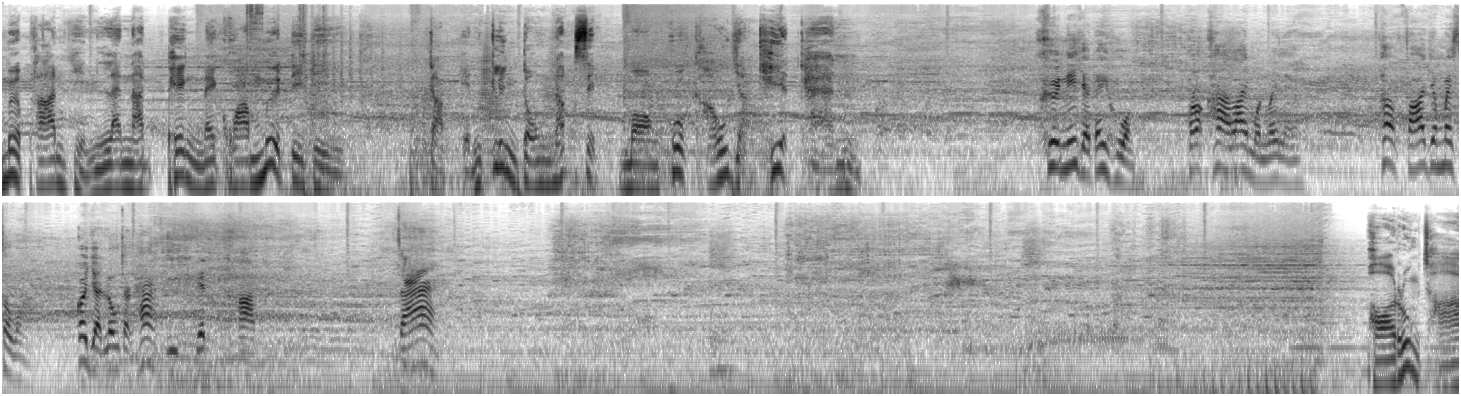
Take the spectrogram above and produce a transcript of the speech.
เมื่อพรานหินและนัดเพ่งในความมืดดีๆ กลับเห็นกลิ้งดงนับสิบมองพวกเขาอย่างเครียดแค้น คืนนี้อย่าได้ห่วง เพราะข้าไล่มนไว้แล้ว ถ้าฟ้ายังไม่สว่าง ก็อย่าลงจากห้างอีกเด็ดขาด จ้า พอรุ่งเช้า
